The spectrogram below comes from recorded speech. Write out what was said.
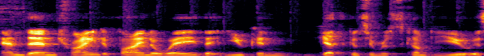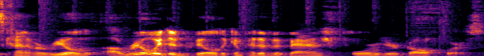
and then trying to find a way that you can get the consumers to come to you is kind of a real a real way to build a competitive advantage for your golf course.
